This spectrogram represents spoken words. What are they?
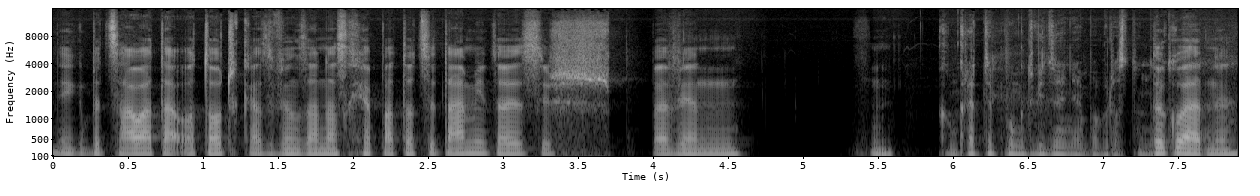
jakby cała ta otoczka związana z hepatocytami to jest już pewien Konkretny punkt widzenia po prostu. Dokładnie.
